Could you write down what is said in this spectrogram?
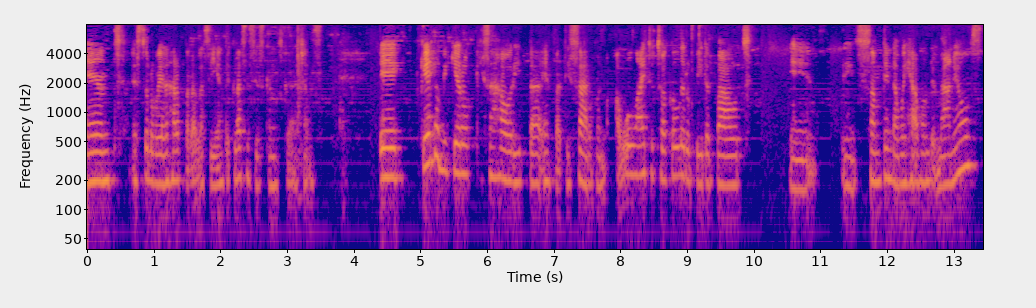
And esto lo voy a dejar para la siguiente clase si es que nos queda chance. Eh, ¿Qué es lo que quiero quizás ahorita enfatizar? Bueno, I would like to talk a little bit about eh, eh, something that we have on the manuals.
